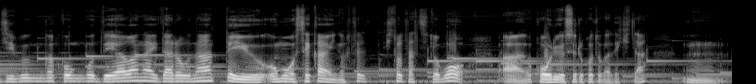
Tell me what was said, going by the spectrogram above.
自分が今後出会わないだろうなっていう思う世界の人たちともあの交流することができた。うん、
